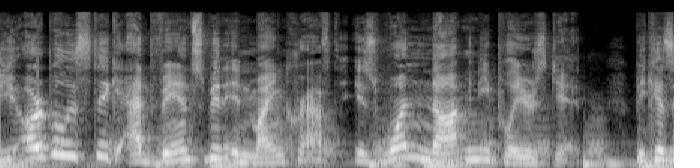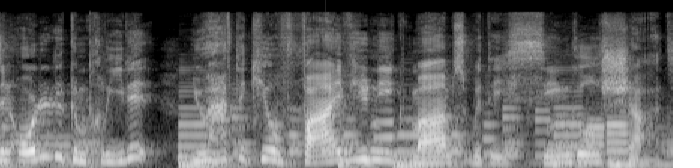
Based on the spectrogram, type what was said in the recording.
The Arbalistic advancement in Minecraft is one not many players get, because in order to complete it, you have to kill 5 unique mobs with a single shot.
